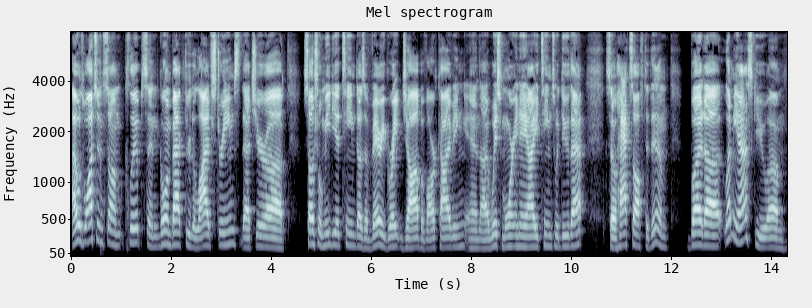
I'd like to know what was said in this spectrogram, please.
I was watching some clips and going back through the live streams that your uh, social media team does a very great job of archiving, and I wish more NAIA teams would do that. So hats off to them. But uh, let me ask you, um,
